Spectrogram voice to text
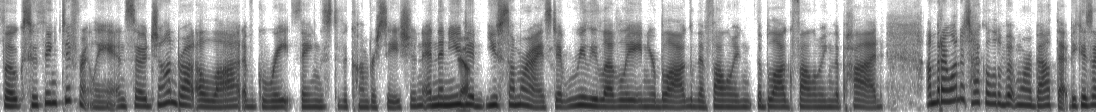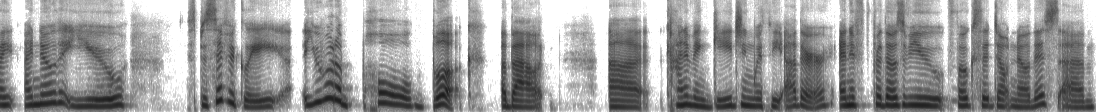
folks who think differently. And so Jon brought a lot of great things to the conversation. And then you yeah. did you summarized it really lovely in your blog, the following the blog following the pod. Um, but I want to talk a little bit more about that because I I know that you specifically you wrote a whole book about uh, kind of engaging with the other. And if for those of you folks that don't know this, um,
